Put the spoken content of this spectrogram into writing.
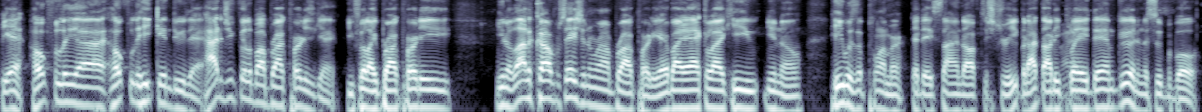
Yeah, hopefully, uh, hopefully he can do that. How did you feel about Brock Purdy's game? You feel like Brock Purdy, you know, a lot of conversation around Brock Purdy. Everybody act like he, you know, he was a plumber that they signed off the street, but I thought he Right. played damn good in the Super Bowl.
